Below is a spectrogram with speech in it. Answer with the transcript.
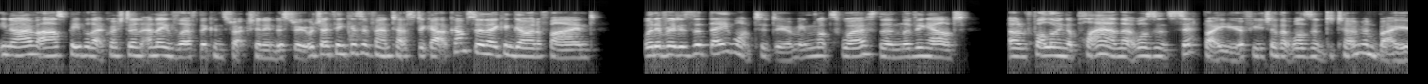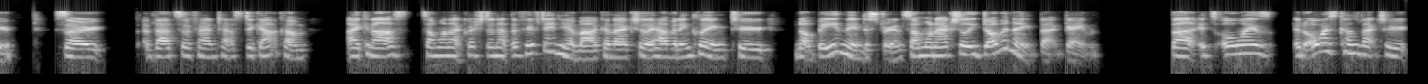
you know, I've asked people that question and they've left the construction industry, which I think is a fantastic outcome. So they can go and find whatever it is that they want to do. I mean, what's worse than living out and following a plan that wasn't set by you, a future that wasn't determined by you? So that's a fantastic outcome. I can ask someone that question at the 15 year mark and they actually have an inkling to not be in the industry and someone actually dominate that game. But it's always, it always comes back to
